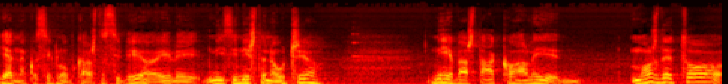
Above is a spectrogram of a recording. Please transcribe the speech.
jednako si glup kao što si bio ili nisi ništa naučio. Nije baš tako, ali možda je to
